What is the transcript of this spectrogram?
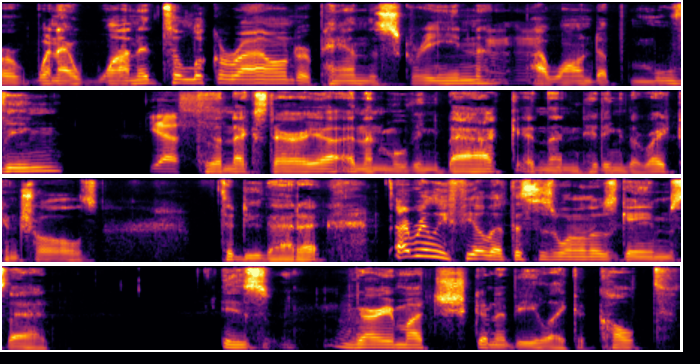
Or when I wanted to look around or pan the screen, mm-hmm. I wound up moving yes. to the next area and then moving back and then hitting the right controls to do that. I, I really feel that this is one of those games that is very much going to be like a cult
